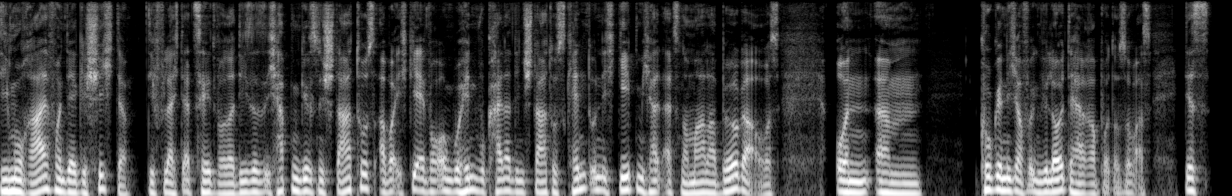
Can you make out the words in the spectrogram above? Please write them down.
die Moral von der Geschichte, die vielleicht erzählt wurde. Dieses, ich habe einen gewissen Status, aber ich gehe einfach irgendwo hin, wo keiner den Status kennt und ich gebe mich halt als normaler Bürger aus. Und ähm, gucke nicht auf irgendwie Leute herab oder sowas. Das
